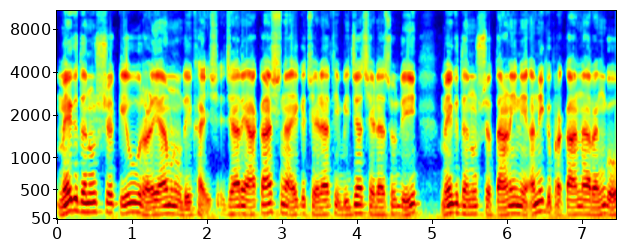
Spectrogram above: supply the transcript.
મેઘધનુષ્ય કેવું રળિયામણું દેખાય છે? જ્યારે આકાશના એક છેડાથી બીજા છેડા સુધી મેઘધનુષ્ય તાણીને અનેક પ્રકારના રંગો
